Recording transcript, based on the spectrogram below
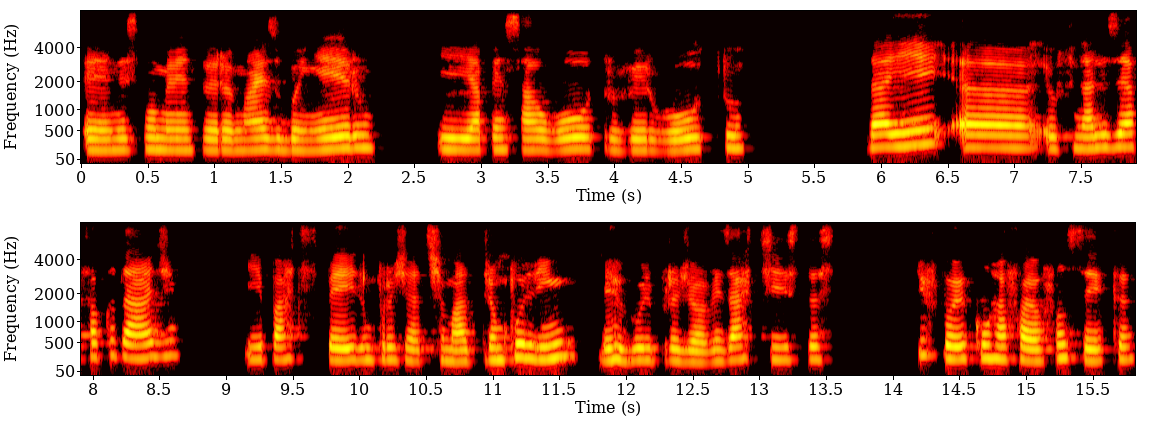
É, nesse momento era mais o banheiro e a pensar o outro, ver o outro. Daí uh, eu finalizei a faculdade e participei de um projeto chamado Trampolim, Mergulho para Jovens Artistas, que foi com Rafael Fonseca.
